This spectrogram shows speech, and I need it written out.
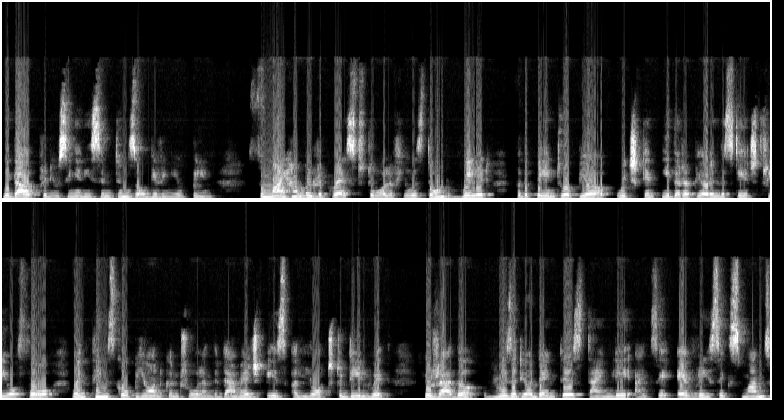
without producing any symptoms or giving you pain. So my humble request to all of you is don't wait for the pain to appear, which can either appear in the stage three or four when things go beyond control and the damage is a lot to deal with. You rather visit your dentist timely, I'd say every six months,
